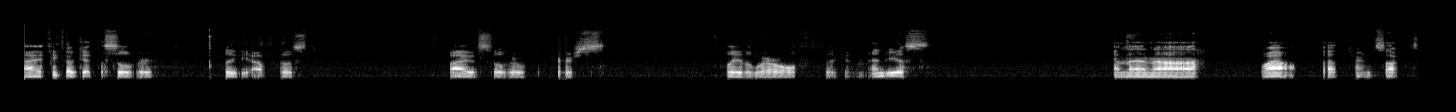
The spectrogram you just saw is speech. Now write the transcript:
I think I'll get the silver. Play the outpost. Five silver with the curse. Play the werewolf to give him envious. And then, uh, wow, that turn sucks.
